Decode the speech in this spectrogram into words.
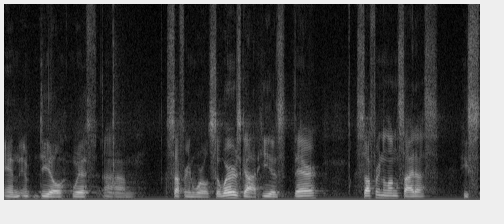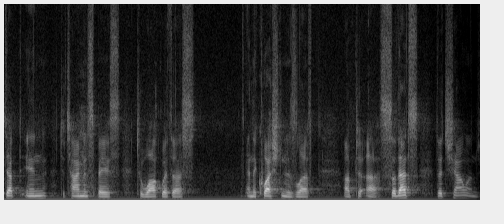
and deal with um, a suffering world. So, where is God? He is there, suffering alongside us. He stepped into time and space to walk with us. And the question is left up to us. So, that's the challenge.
